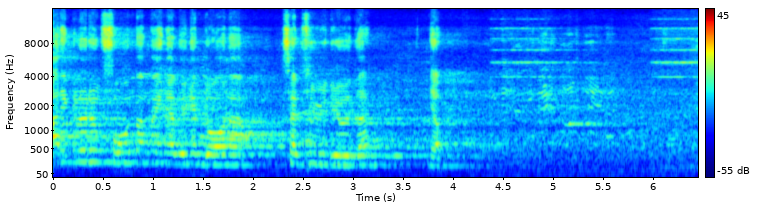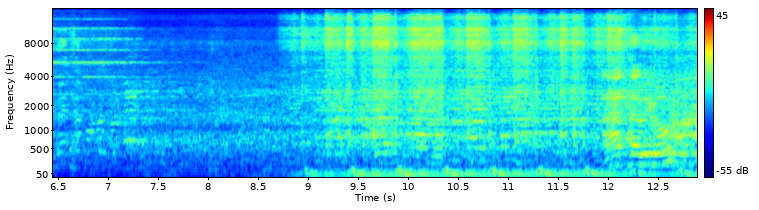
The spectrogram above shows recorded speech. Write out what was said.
ആരെങ്കിലും ഒരു ഫോൺ തന്നു കഴിഞ്ഞാൽ വി ഓൺ സെൽഫി വീഡിയോ ഇത് And there we go.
